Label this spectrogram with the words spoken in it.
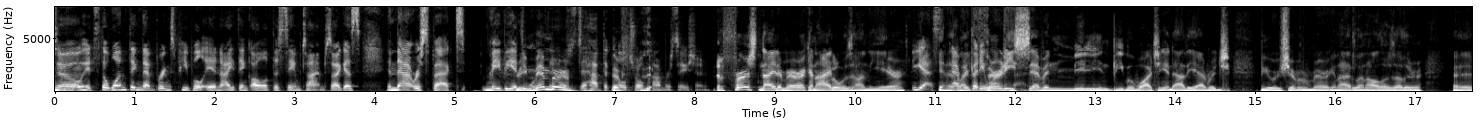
So it's the one thing that brings people in. I think all at the same time. So I guess in that respect, maybe it's Remember it to have the cultural the- conversation. The first night American Idol was on the air. Yes, it had everybody like 37 million people watching it. Now the average viewership of American Idol and all those other uh,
